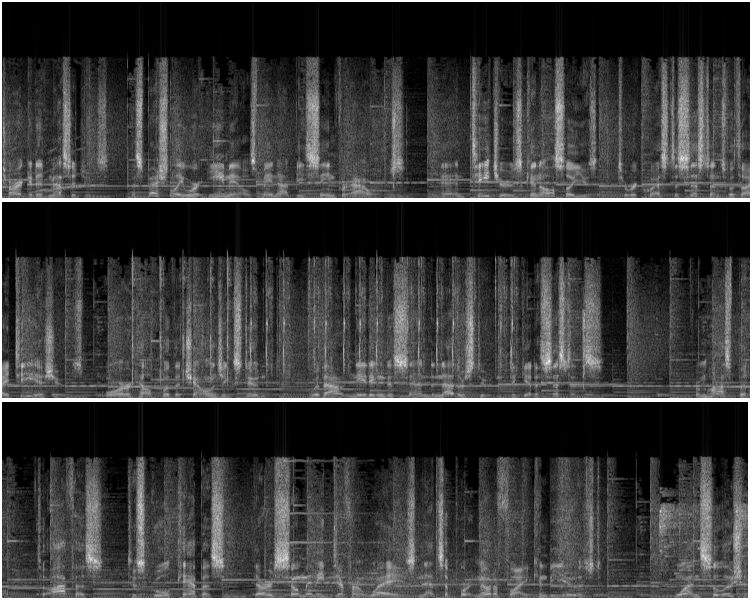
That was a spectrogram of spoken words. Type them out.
targeted messages, especially where emails may not be seen for hours. And teachers can also use it to request assistance with IT issues or help with a challenging student without needing to send another student to get assistance. From hospital to office to school campus, there are so many different ways NetSupport Notify can be used. One solution,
